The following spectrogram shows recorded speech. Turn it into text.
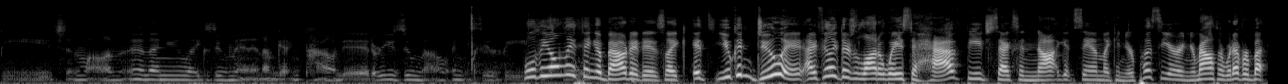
beach, and while I'm, and then you like zoom in and I'm getting pounded, or you zoom out and you see the beach. Well, the only thing about it is like it's you can do it. I feel like there's a lot of ways to have beach sex and not get sand like in your pussy or in your mouth or whatever, but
